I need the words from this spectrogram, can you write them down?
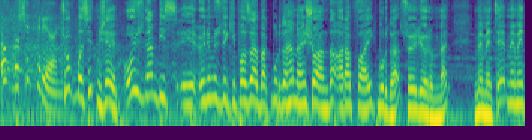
Çok basittir yani. Çok basitmiş evet. O yüzden biz e, önümüzdeki pazar bak burada hemen şu anda Arap Faik burada söylüyorum ben Mehmet'e. Mehmet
